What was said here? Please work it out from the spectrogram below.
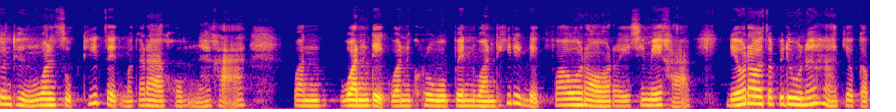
จนถึงวันศุกร์ที่ 7 มกราคมนะคะวันวันเด็กวันครูเป็นวันที่เด็ก ๆ เฝ้ารอเลยใช่ไหมคะ เดี๋ยวเราจะไปดูเนื้อหาเกี่ยวกับ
